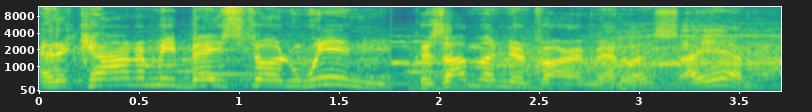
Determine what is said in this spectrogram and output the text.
an economy based on wind, because I'm an environmentalist, I am.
